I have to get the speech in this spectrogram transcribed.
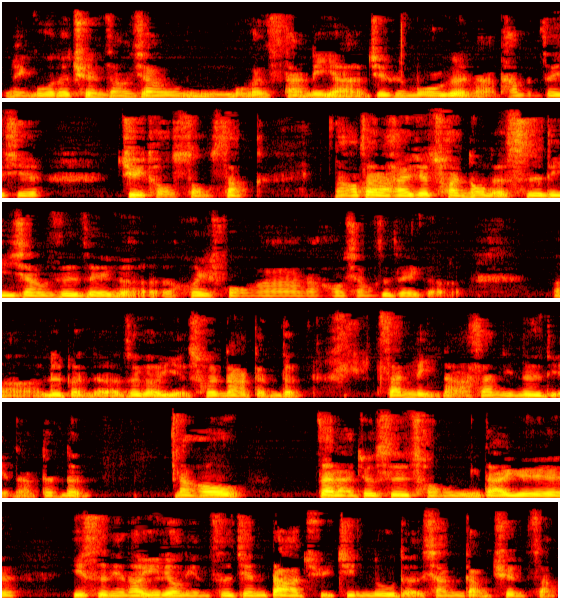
美国的券商，像摩根斯坦利啊、JP Morgan 啊，他们这些巨头手上。然后再来还有一些传统的势力，像是这个汇丰啊，然后像是这个呃日本的这个野村啊等等，三菱啊、三菱日点啊等等，然后再来就是从大约一四年到一六年之间大举进入的香港券商，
